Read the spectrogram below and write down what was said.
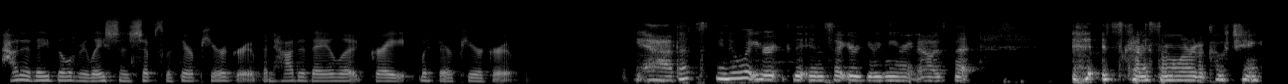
how do they build relationships with their peer group and how do they look great with their peer group. Yeah, that's you know what you're the insight you're giving me right now is that it's kind of similar to coaching.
